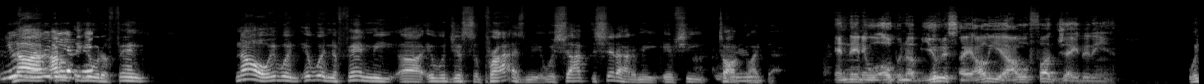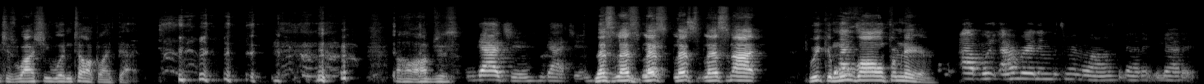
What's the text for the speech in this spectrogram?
You no, I- really I don't think it would offend. No, it wouldn't. It wouldn't offend me. Uh, it would just surprise me. It would shock the shit out of me if she talked Mhm. like that. And then it will open up you to say, "Oh yeah, I will fuck Jada then." Which is why she wouldn't talk like that. oh, I'm just Got you, got you. let's let's let's let's let's not. We can move Gotcha. on from there. I, I read in between the lines. We got it. We got it.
